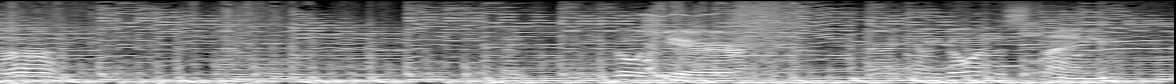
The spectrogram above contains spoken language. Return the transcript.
Uh, I can go here, and I can go in this thing.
